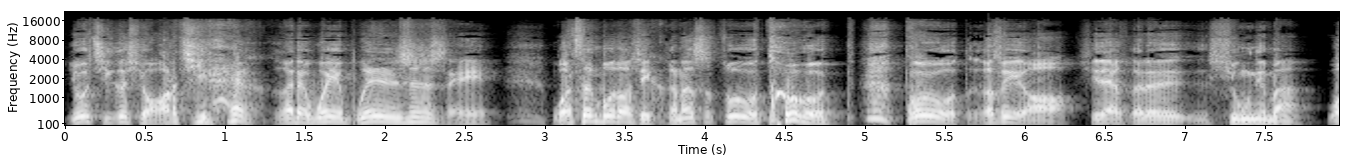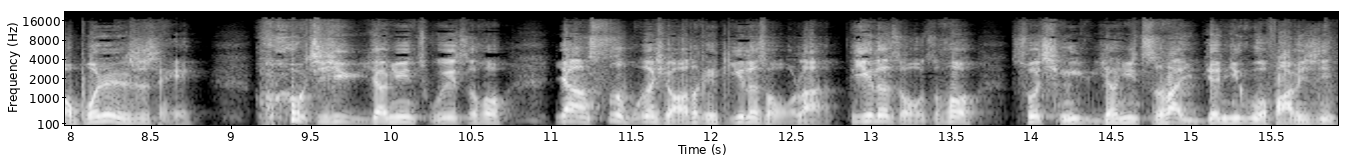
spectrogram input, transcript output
有几个小子七台河的，我也不认识是谁，我真不知道谁，可能是都有都有都有得罪啊。七台河的兄弟们，我不认识是谁。后期宇将军出去之后，让四五个小子给提了走了，提了走之后说请宇将军吃饭，宇将军给我发微信，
